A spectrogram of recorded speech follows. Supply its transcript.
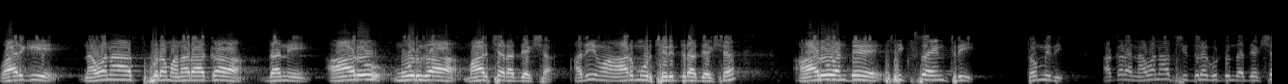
వారికి నవనాథ్పురం అనరాక దాన్ని ఆరు మూరుగా మార్చారు అధ్యక్ష. అది మా ఆరుమూరు చరిత్ర అధ్యక్ష. ఆరు అంటే సిక్స్ అండ్ త్రీ తొమ్మిది. అక్కడ నవనాథ్ సిద్ధులగుట్ట ఉంది అధ్యక్ష.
